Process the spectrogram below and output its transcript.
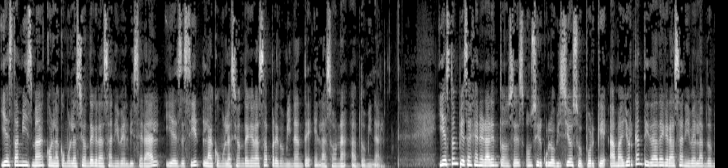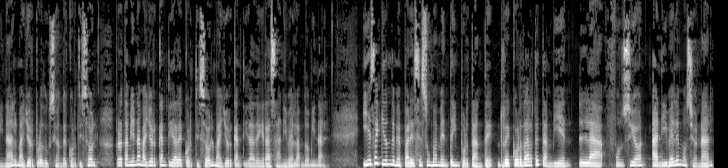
y esta misma con la acumulación de grasa a nivel visceral y es decir, la acumulación de grasa predominante en la zona abdominal. Y esto empieza a generar entonces un círculo vicioso porque a mayor cantidad de grasa a nivel abdominal, mayor producción de cortisol, pero también a mayor cantidad de cortisol, mayor cantidad de grasa a nivel abdominal. Y es aquí donde me parece sumamente importante recordarte también la función a nivel emocional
